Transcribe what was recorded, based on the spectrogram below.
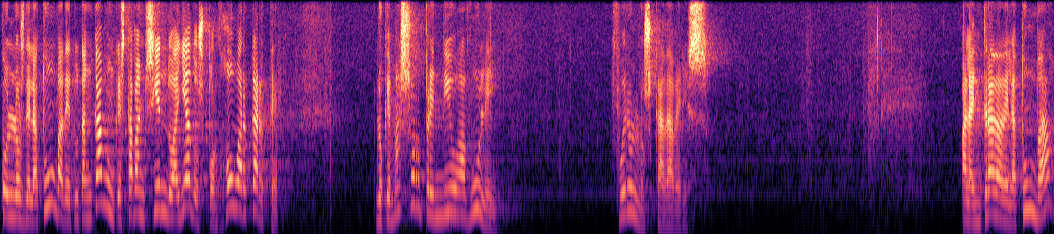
con los de la tumba de Tutankamón que estaban siendo hallados por Howard Carter. Lo que más sorprendió a Bulley fueron los cadáveres. A la entrada de la tumba,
